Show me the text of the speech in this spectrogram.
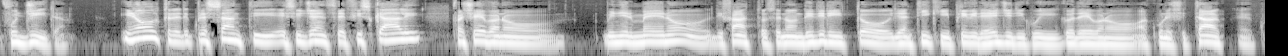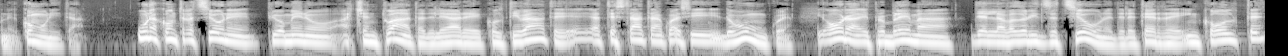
fuggita. Inoltre le pressanti esigenze fiscali facevano venir meno di fatto se non di diritto gli antichi privilegi di cui godevano alcune città alcune comunità. Una contrazione più o meno accentuata delle aree coltivate è attestata quasi dovunque. Ora il problema della valorizzazione delle terre incolte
